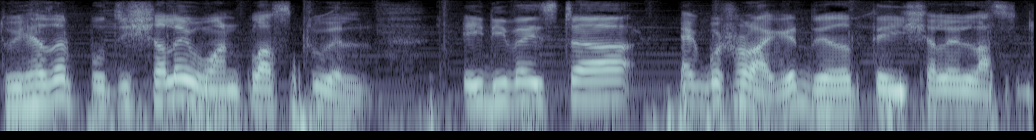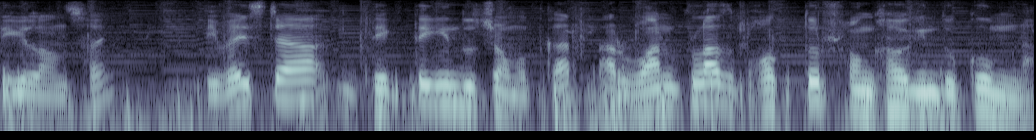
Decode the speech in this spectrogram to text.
দুই হাজার পঁচিশ সালে ওয়ান প্লাস টুয়েলভ এই ডিভাইসটা এক বছর আগে, দুই হাজার তেইশ সালের লাস্টের দিকে লঞ্চ হয়। ডিভাইসটা দেখতে কিন্তু চমৎকার, আর ওয়ান প্লাস ভক্তর সংখ্যাও কিন্তু কম না।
